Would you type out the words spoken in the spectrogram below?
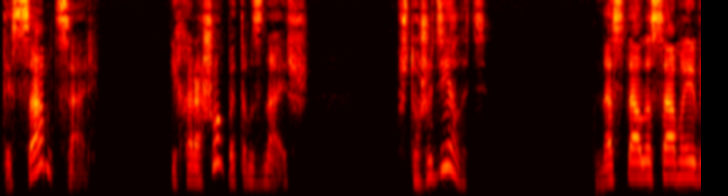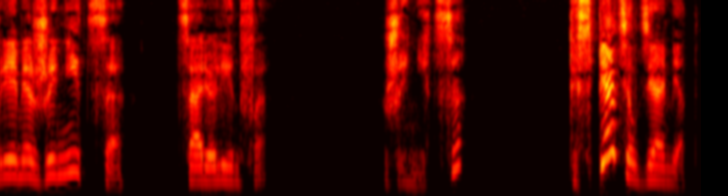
Ты сам царь, и хорошо об этом знаешь. Что же делать? Настало самое время жениться, царь Олинфа. Жениться? Ты спятил, Диамет?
